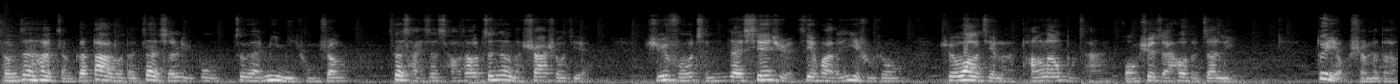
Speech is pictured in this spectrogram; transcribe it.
曾震撼整个大陆的战神吕布正在秘密重生，这才是曹操真正的杀手锏。徐福沉浸在鲜血进化的艺术中，却忘记了螳螂捕蝉，黄雀在后的真理。队友什么的，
